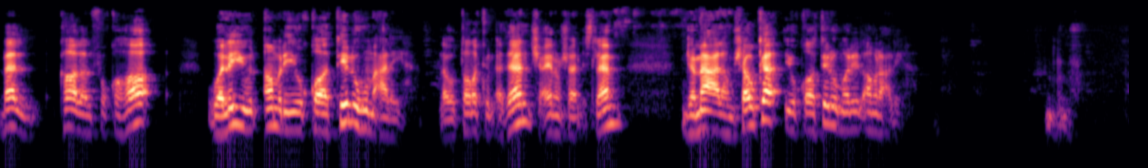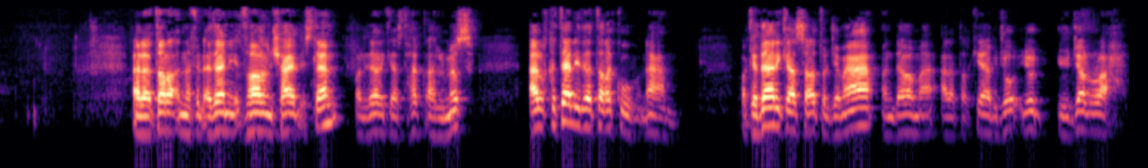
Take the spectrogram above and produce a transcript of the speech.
بل قال الفقهاء ولي الأمر يقاتلهم عليها. لو تركوا الأذان شعيرة من شعائر الإسلام جماعة لهم شوكة يقاتلهم ولي الأمر عليها. ألا ترى أن في الأذان إظهارا لشعائر الإسلام؟ ولذلك يستحق أهل مصر القتال إذا تركوه. نعم. وكذلك صلاة الجماعة من داوم على تركها يجرح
